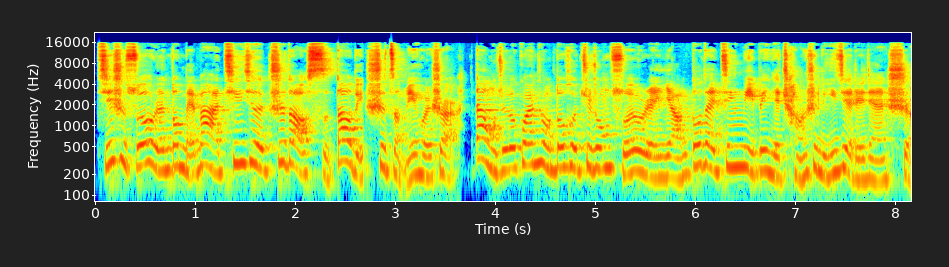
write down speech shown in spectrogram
即使所有人都没办法清晰的知道死到底是怎么一回事儿，但我觉得观众都和剧中所有人一样，都在经历并且尝试理解这件事。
